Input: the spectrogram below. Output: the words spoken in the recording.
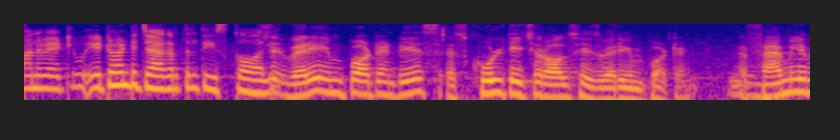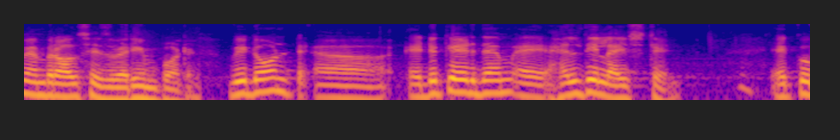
మనం ఎట్లు ఎటువంటి జాగ్రత్తలు తీసుకోవాలి? Very important is school teacher also is very important family member also member very important we don't educate them a healthy lifestyle ఎక్కువ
